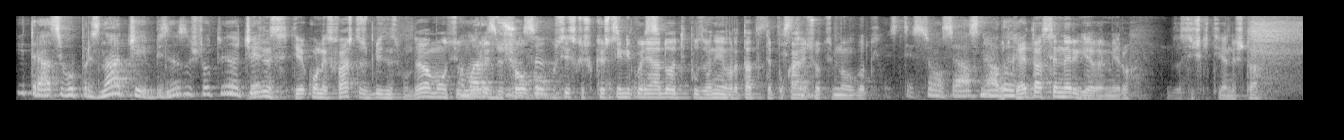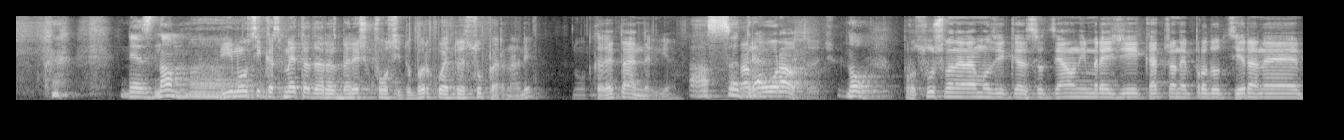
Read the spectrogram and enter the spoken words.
И трябва да си го признаят, че е бизнес, защото иначе... Бизнес ти, ако не схващаш бизнес модела, може да си Ама говориш за шоу колко си искаш вкъщи и никой няма да ти позвани на вратата, те покани, защото си много готин. Естествено, сега аз няма да... Откъде е тази енергия, бе, Миро? За всички тия неща. Не знам. А... Имал си късмета да разбереш какво си добър, което е супер, нали? Но откъде е тази енергия? Аз Това е трябва... много работа вече. Много. Прослушване на музика, социални мрежи, качване, продуциране,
